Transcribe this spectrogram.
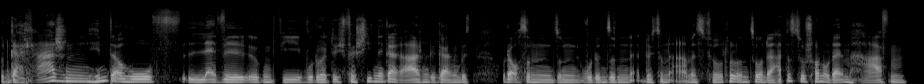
so ein Garagen-Hinterhof-Level irgendwie, wo du halt durch verschiedene Garagen gegangen bist oder auch so ein, so ein wo du so ein, durch so ein armes Viertel und so, und da hattest du schon oder im Hafen.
